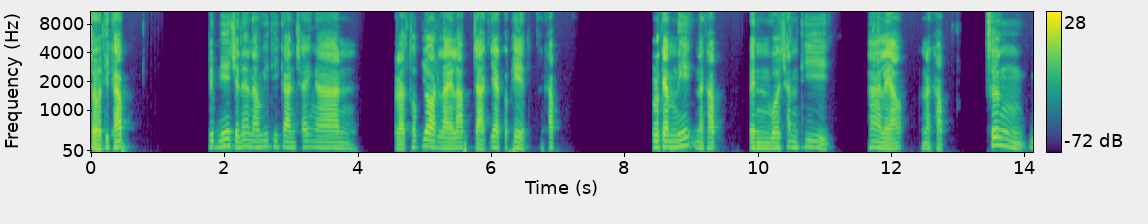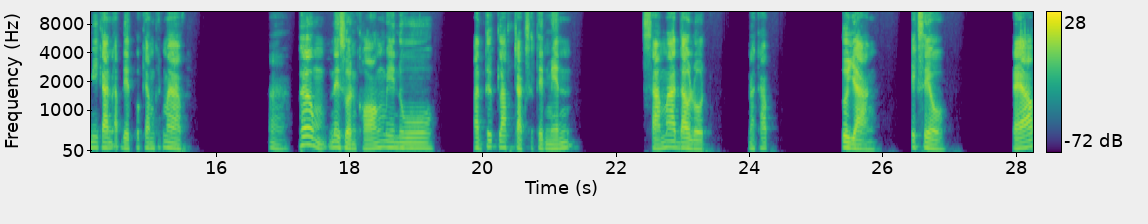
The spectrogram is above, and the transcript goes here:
สวัสดีครับ คลิปนี้จะแนะนำวิธีการใช้งาน กระทบยอดรายรับจากแยกประเภทนะครับ โปรแกรมนี้นะครับเป็นเวอร์ชั่นที่ 5 แล้วนะครับ ซึ่งมีการอัปเดตโปรแกรมขึ้นมา เพิ่มในส่วนของเมนูบันทึกลับจากสเตทเมนต์สามารถดาวน์โหลดนะครับ ตัวอย่าง Excel แล้ว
